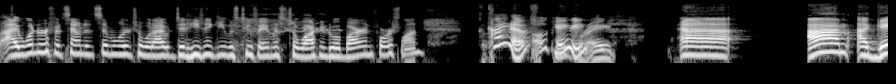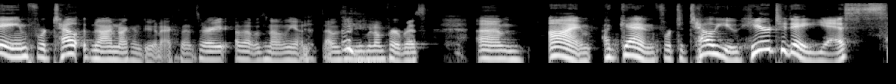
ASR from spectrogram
I wonder if it sounded similar to what I did. He think he was too famous to walk into a bar in Forest Lawn? Kind of Okay, maybe. great. Uh, I'm again for tell. No, I'm not gonna do an accent. Sorry, that was not me. On, that wasn't even on purpose. Um, I'm again for to tell you here today. Yes,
